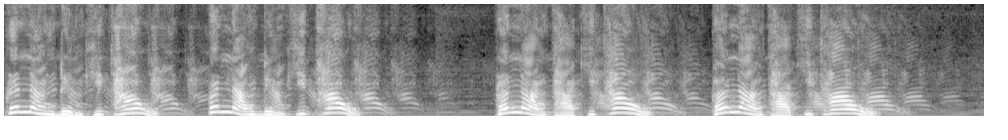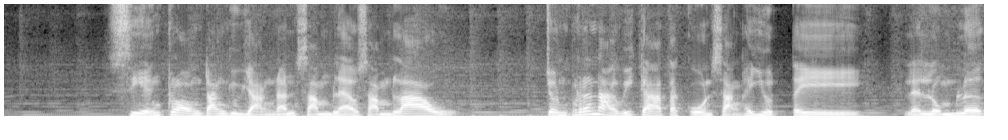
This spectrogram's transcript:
พระนางดื่มขี้เถ้าพระนางดื่มขี้เถ้าพระนางทาขี้เถ้าพระนางทาขี้เถ้าเสียงกลองดังอยู่อย่างนั้นซ้ำแล้วซ้ำเล่า จนพระนางวิกาตะโกนสั่งให้หยุดตี และล้มเลิก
